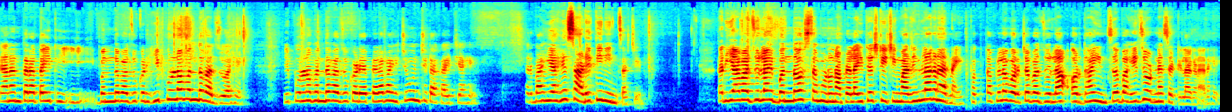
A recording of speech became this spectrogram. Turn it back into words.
त्यानंतर आता इथे ही बंद बाजूकडे ही पूर्ण बंद बाजू आहे. ही पूर्ण बंद बाजूकडे आपल्याला बाहीची उंची टाकायची आहे. तर बाही आहे साडेतीन इंचाची. तर या बाजूला हे बंद असतं म्हणून आपल्याला इथे स्टिचिंग मार्जिंग लागणार नाही. फक्त आपल्याला वरच्या बाजूला अर्धा इंच बाही जोडण्यासाठी लागणार आहे.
